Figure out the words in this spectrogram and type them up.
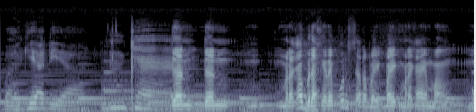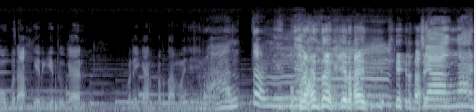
bahagia dia Oke. dan dan mereka berakhirnya pun secara baik-baik mereka emang mau berakhir gitu kan pernikahan pertamanya ini berantem berantem kirain kirain. Jangan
